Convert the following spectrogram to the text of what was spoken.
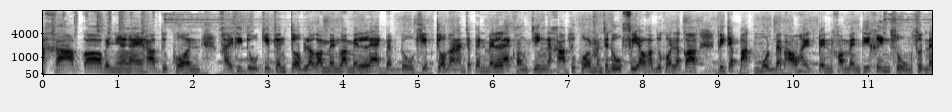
นะครับ ก็เป็นยังไงครับ ทุกคนใครที่ดูคลิปจนจบ แล้วก็เมนว่าเมนแรกแบบดูคลิปจบ อันนั้นจะเป็นเมนแรกของจริงนะครับ ทุกคนมันจะดูเฟี้ยวครับ ทุกคนแล้วก็พี่จะปักหมุดแบบเอาให้เป็นคอมเมนต์ที่ขึ้นสูงสุดใน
